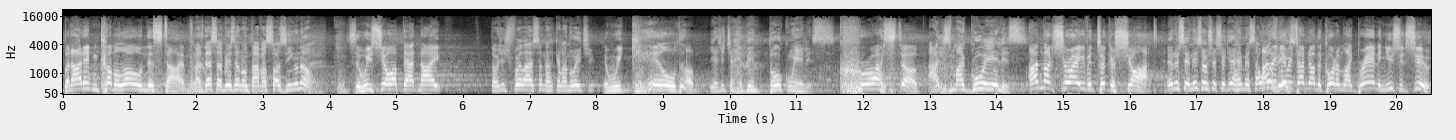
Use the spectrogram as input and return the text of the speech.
But I didn't come alone this time. Mas dessa vez eu não tava sozinho, não. So we show up that night Então a gente foi lá naquela noite and we killed them, e a gente arrebentou com eles. crushed them. Ah, esmagou eles. I'm not sure I even took a shot. Eu não sei nem se eu cheguei a arremessar uma I think every vez. time down the court, I'm like, Brandon, you should shoot.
